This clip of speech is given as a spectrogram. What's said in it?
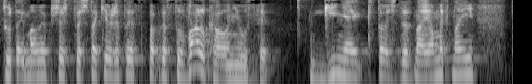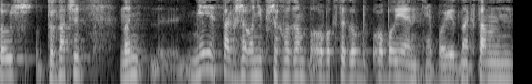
Tutaj mamy przecież coś takiego, że to jest po prostu walka o newsy ginie ktoś ze znajomych, no i to już, to znaczy, no nie jest tak, że oni przechodzą obok tego obojętnie, bo jednak tam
